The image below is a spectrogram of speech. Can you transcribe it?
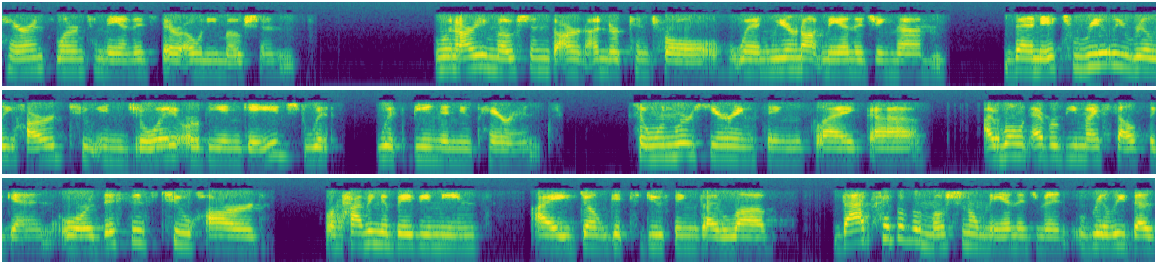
parents learn to manage their own emotions. When our emotions aren't under control, when we are not managing them, then it's really really hard to enjoy or be engaged with with being a new parent. So when we're hearing things like uh, "I won't ever be myself again," or "This is too hard," or having a baby means I don't get to do things I love, that type of emotional management really does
